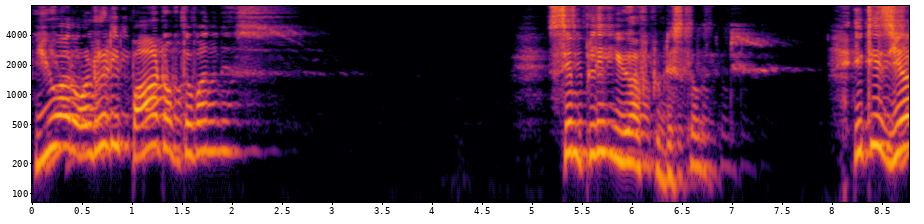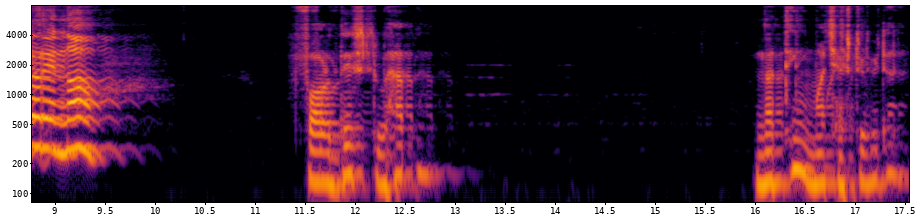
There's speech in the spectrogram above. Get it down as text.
You are already part of the oneness. Simply you have to discover it. It is here and now. For this to happen, Nothing much has to be done.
